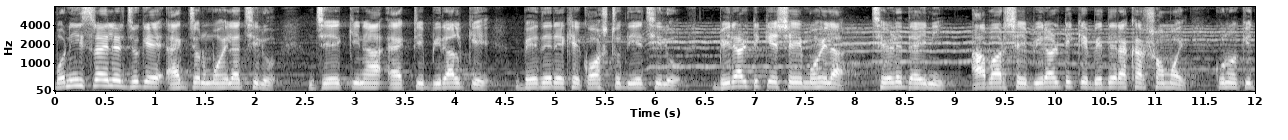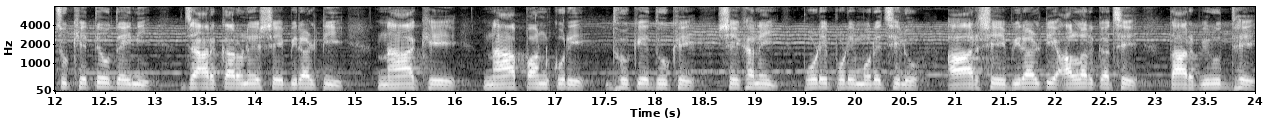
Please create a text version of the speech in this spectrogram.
বনি ইসরায়েলের যুগে একজন মহিলা ছিল যে কিনা একটি বিড়ালকে বেঁধে রেখে কষ্ট দিয়েছিল। বিড়ালটিকে সেই মহিলা ছেড়ে দেয়নি। আবার সেই বিড়ালটিকে বেঁধে রাখার সময় কোনো কিছু খেতেও দেয়নি, যার কারণে সেই বিড়ালটি না খেয়ে, না পান করে ধুকে ধুকে সেখানেই পড়ে পড়ে মরেছিল। আর সেই বিড়ালটি আল্লাহর কাছে তার বিরুদ্ধে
